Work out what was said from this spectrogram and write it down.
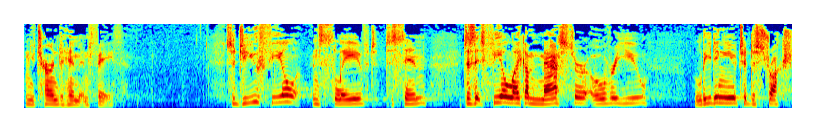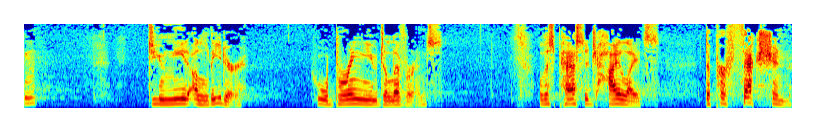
when you turn to him in faith. So, do you feel enslaved to sin? Does it feel like a master over you, leading you to destruction? Do you need a leader who will bring you deliverance. Well, this passage highlights the perfection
